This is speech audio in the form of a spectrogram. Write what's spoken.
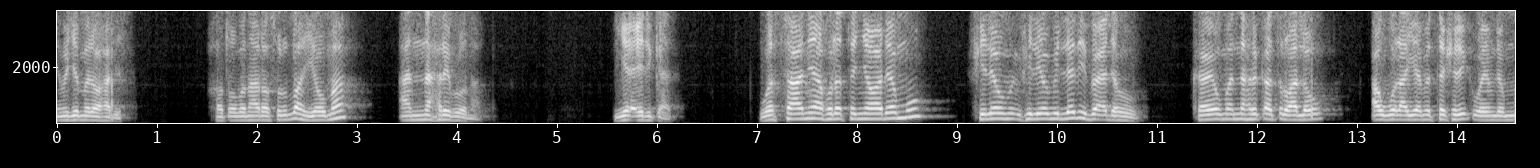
የመጀመሪያው ሐዲስ خطبنا رسول الله يوم النحر ብሎናል የዒድ ቀን والثانيه ሁለተኛዋ ደግሞ في اليوم في اليوم الذي بعده ከየውም النحر ቀጥሎ አለው اول ايام التشريق ወይም ደግሞ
